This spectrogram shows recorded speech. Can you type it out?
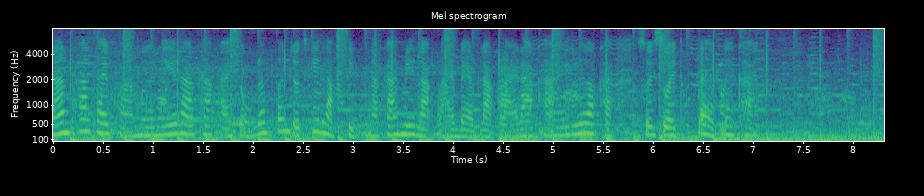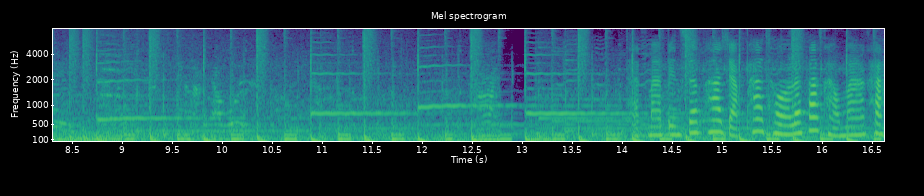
ร้านผ้าไทยขวามือนี้ราคาขายส่งเริ่มต้นอยู่ที่หลักสิบนะคะ มีหลากหลายแบบหลากหลายราคาให้เลือกค่ะ สวยๆทุกแบบเลยค่ะถัดมาเป็นเสื้อผ้าจากผ้าทอและผ้าขาวม้าค่ะ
